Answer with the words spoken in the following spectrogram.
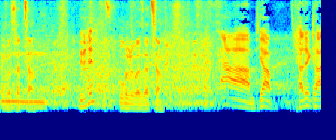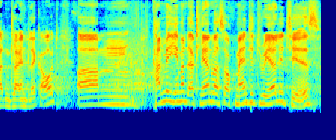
Übersetzer. Wie bitte? Google-Übersetzer. Ah, ja, ich hatte gerade einen kleinen Blackout. Ähm, kann mir jemand erklären, was Augmented Reality ist?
